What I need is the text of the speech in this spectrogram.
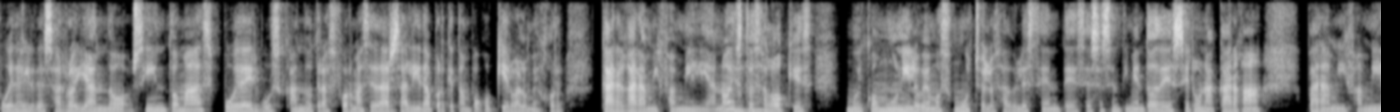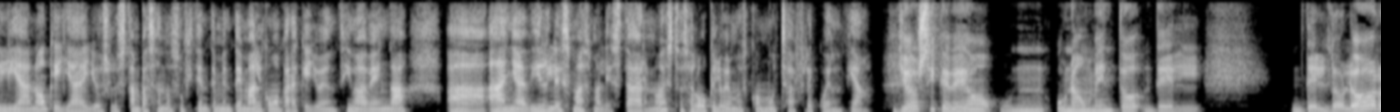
pueda ir desarrollando síntomas, pueda ir buscando otras formas de dar salida, porque tampoco quiero a lo mejor cargar a mi familia, ¿no? Esto es algo que es muy común y lo vemos mucho en los adolescentes, ese sentimiento de ser una carga para mi familia, ¿no? Que ya ellos lo están pasando suficientemente mal como para que yo encima venga a, a añadirles más malestar, ¿no? Esto es algo que lo vemos con mucha frecuencia. Yo sí que veo un, un aumento del, del dolor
